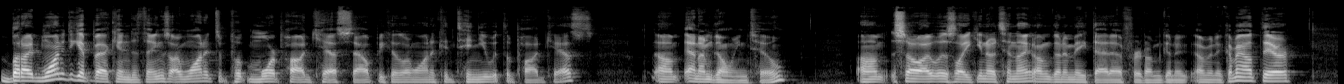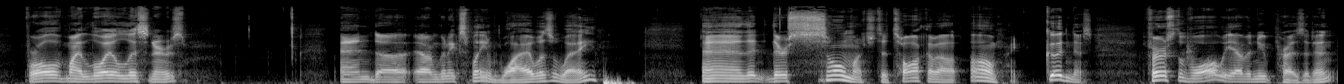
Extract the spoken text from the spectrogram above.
But I'd wanted to get back into things. I wanted to put more podcasts out because I want to continue with the podcasts. Um, and I'm going to. Um, so I was like, you know, tonight I'm going to make that effort. I'm going to I'm going to come out there for all of my loyal listeners, and, uh, and I'm going to explain why I was away. And there's so much to talk about. Oh my goodness! First of all, we have a new president.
